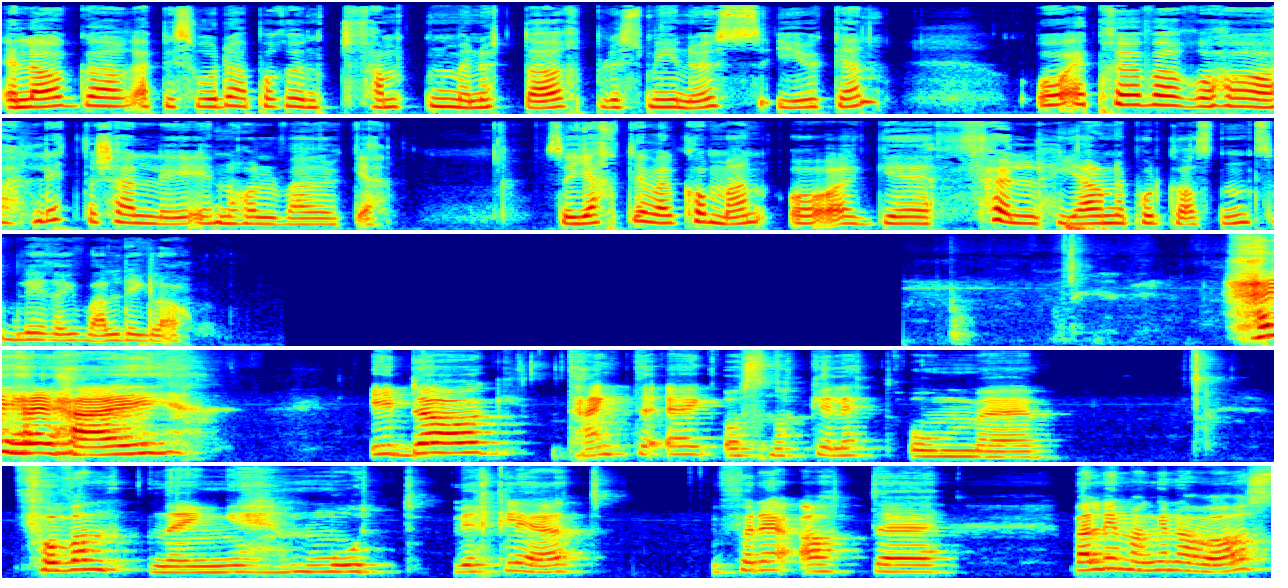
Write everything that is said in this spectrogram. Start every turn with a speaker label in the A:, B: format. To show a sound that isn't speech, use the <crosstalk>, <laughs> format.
A: Jeg lager episoder på rundt 15 minutter pluss-minus i uken, og jeg prøver å ha litt forskjellig innhold hver uke. Så hjertelig velkommen, og eh, følg gjerne podkasten, så blir jeg veldig glad.
B: Hei, hei, hei. I dag tenkte jeg å snakke litt om eh, forventning mot virkelighet. For det at eh, veldig mange av oss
